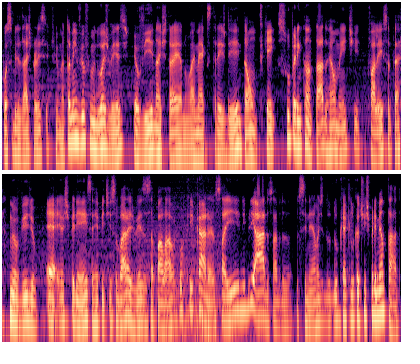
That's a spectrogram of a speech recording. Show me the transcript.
possibilidade para ver esse filme. Eu também vi o filme duas vezes. Eu vi na estreia no IMAX 3D, então fiquei super encantado, realmente. Falei isso até no meu vídeo. É, é uma experiência, repeti isso várias vezes essa palavra, porque, cara, eu saí inebriado, sabe, do, do cinema, de, do, do que aquilo que eu tinha experimentado.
